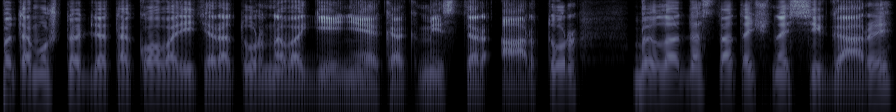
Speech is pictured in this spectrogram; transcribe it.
потому что для такого литературного гения, как мистер Артур, было достаточно сигары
